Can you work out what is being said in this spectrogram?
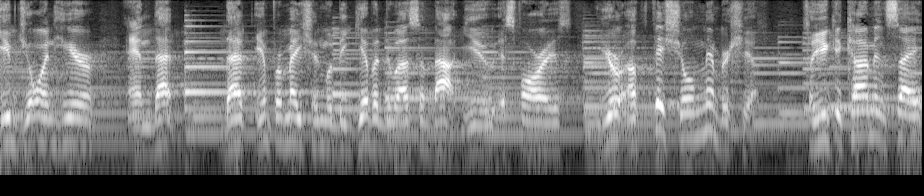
you've joined here, and that that information would be given to us about you as far as your official membership. So you could come and say,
